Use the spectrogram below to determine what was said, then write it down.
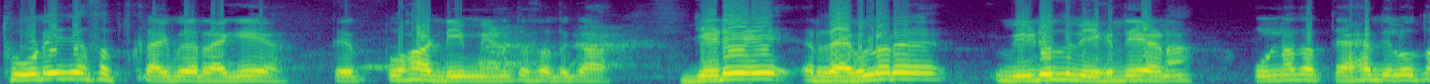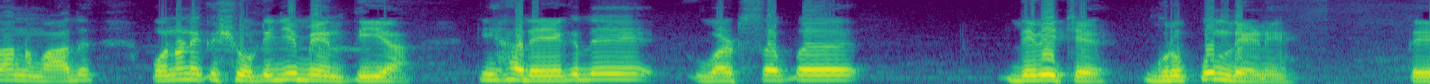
ਥੋੜੇ ਜਿਹੇ ਸਬਸਕ੍ਰਾਈਬਰ ਰਹਿ ਗਏ ਆ ਤੇ ਤੁਹਾਡੀ ਮਿਹਨਤ ਸਦਕਾ ਜਿਹੜੇ ਰੈਗੂਲਰ ਵੀਡੀਓਜ਼ ਵੇਖਦੇ ਆ ਨਾ ਉਹਨਾਂ ਦਾ ਤਹਿ ਦਿਲੋਂ ਧੰਨਵਾਦ। ਉਹਨਾਂ ਨੇ ਇੱਕ ਛੋਟੀ ਜਿਹੀ ਬੇਨਤੀ ਆ ਕਿ ਹਰੇਕ ਦੇ WhatsApp ਦੇ ਵਿੱਚ ਗਰੁੱਪ ਹੁੰਦੇ ਨੇ ਤੇ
